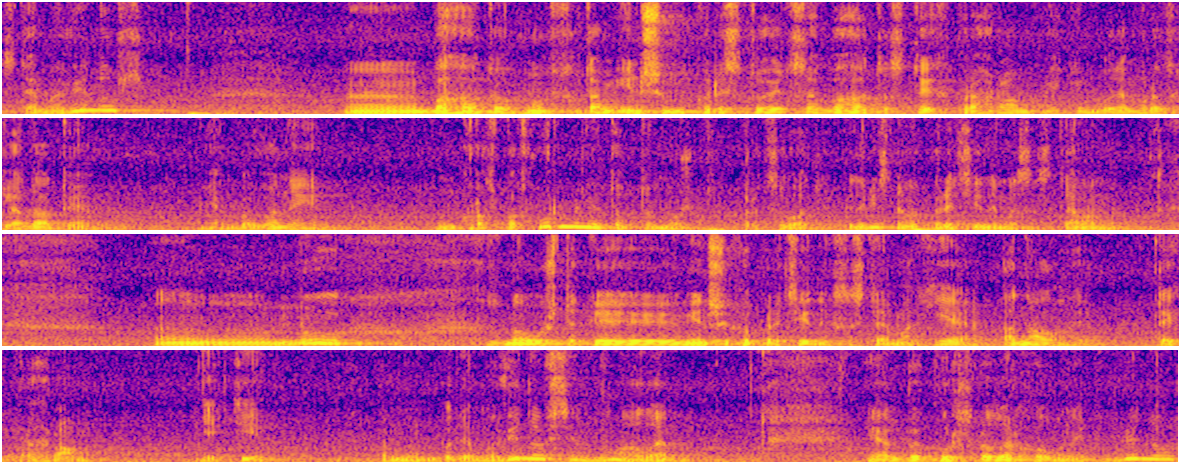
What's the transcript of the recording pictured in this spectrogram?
система Windows. Е, Багато, ну, там іншими користуються, багато з тих програм, які будемо розглядати, якби вони кросплатформені, тобто можуть працювати під різними операційними системами. Е, Ну, знову ж таки, в інших операційних системах є аналоги тих програм, які ми будемо Windows, ну але якби курс розрахований під Windows,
